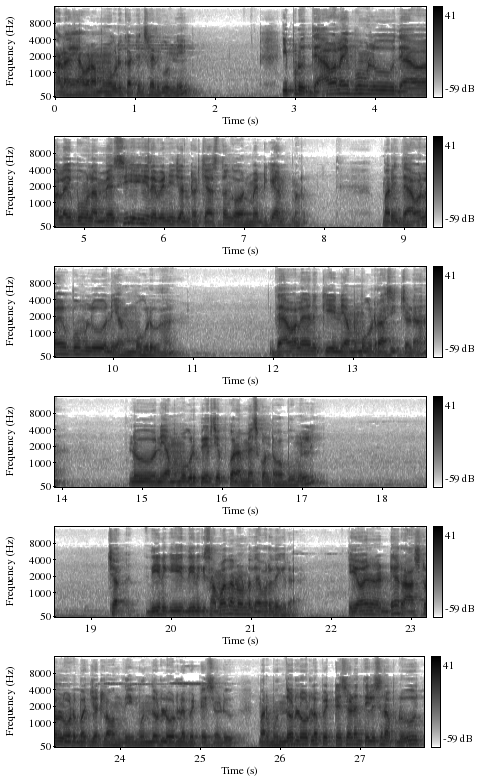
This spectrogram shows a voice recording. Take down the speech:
అలా ఎవరమ్మ ఒకటి కట్టించలేదు గుడిని ఇప్పుడు దేవాలయ భూములు దేవాలయ భూములు అమ్మేసి రెవెన్యూ జనరేట్ చేస్తాం గవర్నమెంట్కి అంటున్నారు. మరి దేవాలయ భూములు నీ అమ్మ మొగుడువా? దేవాలయానికి నీ అమ్మ మొగుడు రాసి ఇచ్చాడా? నువ్వు నీ అమ్మమ్మగుడు పేరు చెప్పుకొని అమ్మేసుకుంటావా భూముల్ని? చ దీనికి దీనికి సమాధానం ఉండదు ఎవరి దగ్గర. ఏమైనా అంటే రాష్ట్రం లోటు బడ్జెట్లో ఉంది ముందోడు లోటులో పెట్టేశాడు. మరి ముందోడు లోటులో పెట్టేశాడని తెలిసినప్పుడు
